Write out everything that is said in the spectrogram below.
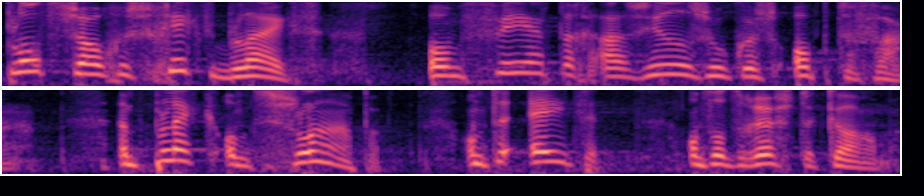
plots zo geschikt blijkt om 40 asielzoekers op te vangen. Een plek om te slapen, om te eten, om tot rust te komen.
